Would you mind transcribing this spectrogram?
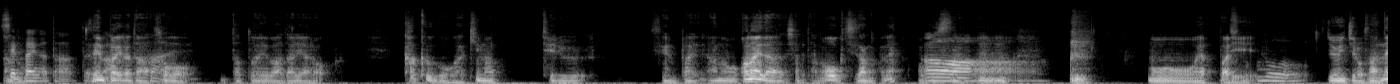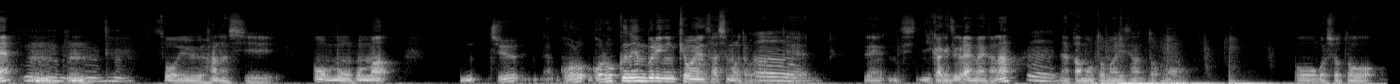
先輩方先輩方、はい。そう。例えば誰やろ覚悟が決まってる先輩。あの、この間喋ったあの大口さんとかね。大口さん。うんもう、やっぱあ、り、も純一郎さんね。う、うんうんうんそういう話を、もうほんま、10 5、6年ぶりに共演させてもらったことがあって、うんで2ヶ月ぐらい前かな。うん。うん。中本まりさんとも大御所と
